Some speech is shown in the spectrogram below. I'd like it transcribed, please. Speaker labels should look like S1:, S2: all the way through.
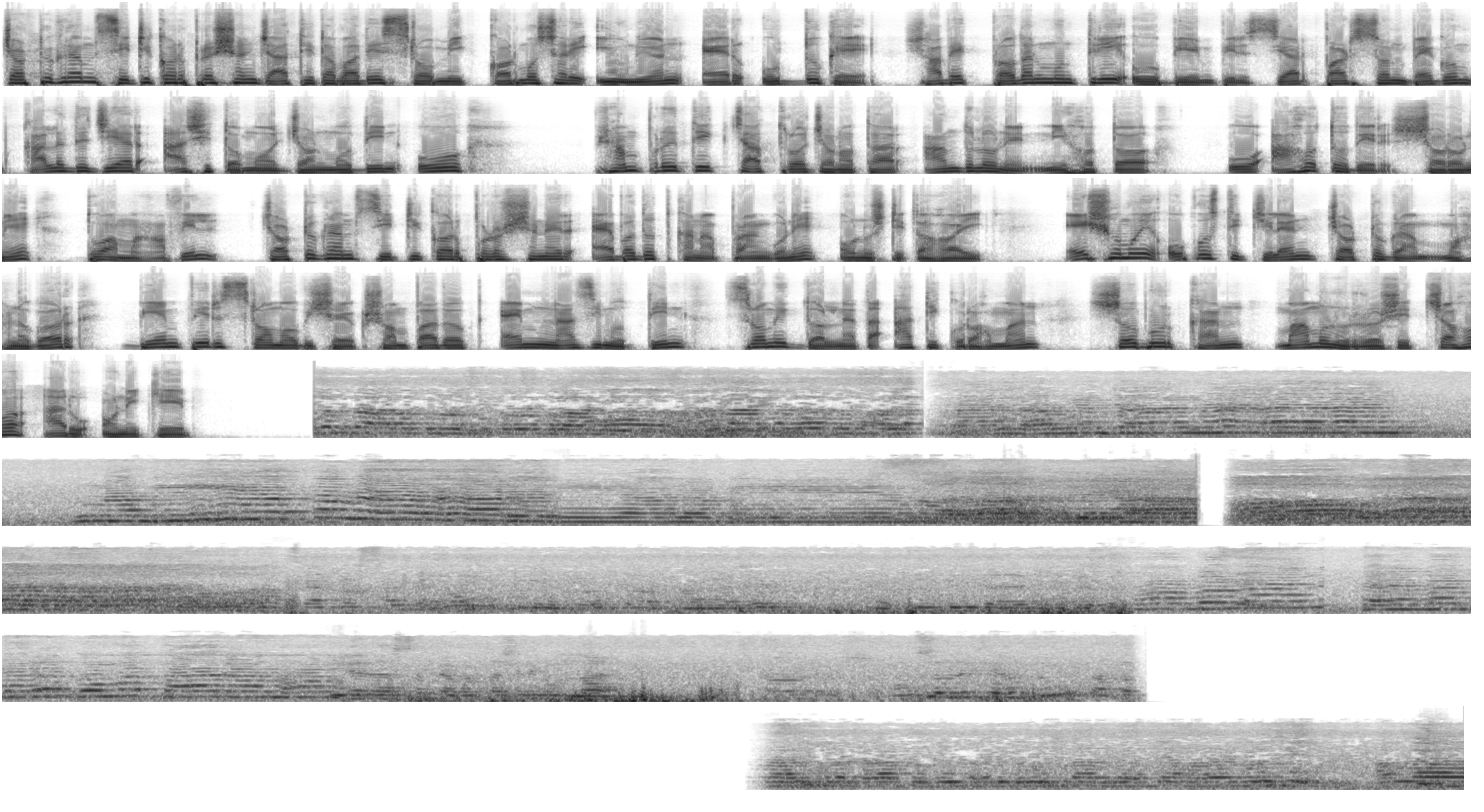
S1: Chittagong city corporation জাতীয়তাবাদী শ্রমিক কর্মচারী ইউনিয়ন এর উদ্যোগে সাবেক প্রধানমন্ত্রী ও বিএনপির চেয়ারপারসন বেগম খালেদা জিয়ার আশিতম জন্মদিন ও সাম্প্রতিক ছাত্র জনতার আন্দোলনে নিহত ও আহতদের স্মরণে দোয়া মাহফিল চট্টগ্রাম সিটি কর্পোরেশনের আবাদতখানা প্রাঙ্গণে অনুষ্ঠিত হয়। এ সময় উপস্থিত ছিলেন চট্টগ্রাম মহানগর বিএনপির শ্রম বিষয়ক সম্পাদক এম নাজিম উদ্দিন শ্রমিক দল নেতা আতিকুর রহমান, সবুর খান, মামুনুর রশিদ সহ আরও অনেকে।
S2: দিনের রাস্তার ব্যাপারটা সেরকম নয় অঞ্চলে যেহেতু
S3: আল্লাহ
